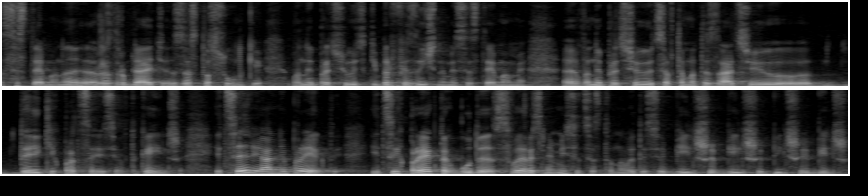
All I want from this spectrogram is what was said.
системи, вони розробляють застосунки, вони працюють з кіберфізичними системами, е, вони працюють з автоматизацією деяких процесів, таке інше. І це реальні проєкти. І цих проєктах буде з вересня місяця становитися більше, більше, більше і більше.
